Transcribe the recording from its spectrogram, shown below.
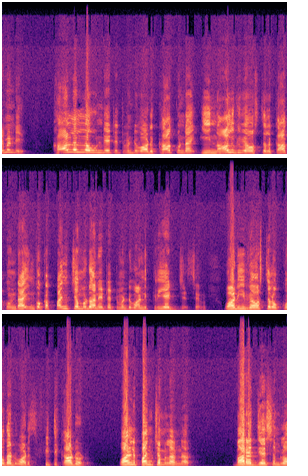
ఏమండి? కాళ్ళల్లో ఉండేటటువంటి వాడు కాకుండా ఈ నాలుగు వ్యవస్థలు కాకుండా ఇంకొక పంచముడు అనేటటువంటి వాడిని క్రియేట్ చేశారు. వాడు ఈ వ్యవస్థలో కుదడు వాడు ఫిట్ కాడోడు. వాళ్ళని పంచములు అన్నారు. భారతదేశంలో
